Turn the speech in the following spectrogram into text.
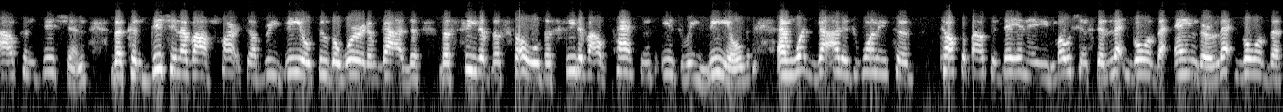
our condition. The condition of our hearts are revealed through the word of God. The, the seat of the soul, the seat of our passions is revealed. And what God is wanting to talk about today and the emotions to let go of the anger, let go of the,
